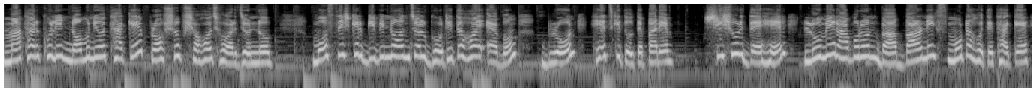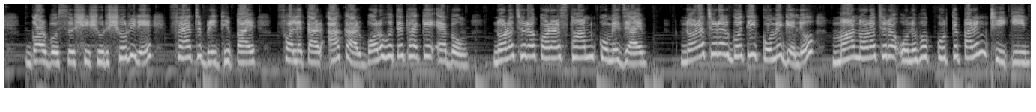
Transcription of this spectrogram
মাথার খুলি নমনীয় থাকে, প্রসব সহজ হওয়ার জন্য। মস্তিষ্কের বিভিন্ন অঞ্চল গঠিত হয় এবং ব্রণ হেঁচকি তুলতে পারে। শিশুর দেহের লুমের আবরণ বা বার্নিক্স মোটা হতে থাকে। গর্ভস্থ শিশুর শরীরে ফ্যাট বৃদ্ধি পায়, ফলে তার আকার বড় হতে থাকে এবং নড়াচড়া করার স্থান কমে যায়। নড়াচড়ার গতি কমে গেলেও মা নড়াচড়া অনুভব করতে পারেন ঠিকই।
